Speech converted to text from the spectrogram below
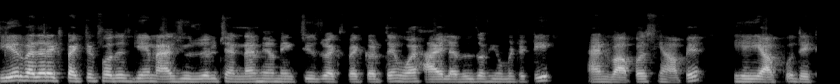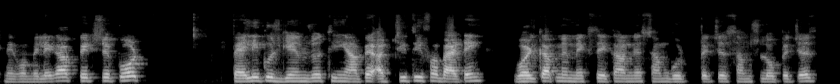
Clear weather expected for this game as usual Chennai में हम एक चीज़ जो एक्सपेक्ट करते हैं, वो है high levels of humidity and वापस यहाँ पे यही आपको देखने को मिलेगा। पिच रिपोर्ट पहली कुछ गेम्स जो थी यहाँ पे अच्छी थी फॉर बैटिंग वर्ल्ड कप में मिक्स देखा हमने some good pitches some slow pitches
